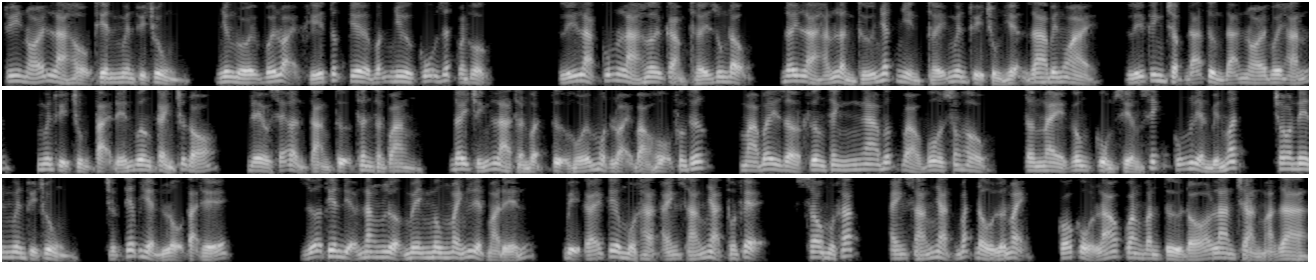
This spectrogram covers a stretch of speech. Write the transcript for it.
tuy nói là hậu thiên nguyên thủy trùng, nhưng đối với loại khí tức kia vẫn như cũ rất quen thuộc. Lý lạc cũng là hơi cảm thấy rung động đây là hắn lần thứ nhất nhìn thấy nguyên thủy trùng hiện ra bên ngoài, lý kinh chập đã từng đã nói với hắn, nguyên thủy trùng tại đến vương cảnh trước đó, đều sẽ ẩn tàng tự thân thần quang, đây chính là thần vật tự hối một loại bảo hộ phương thức, mà bây giờ khương thanh nga bước vào vô song hầu, tầng này gông cùng xiềng xích cũng liền biến mất, cho nên nguyên thủy trùng trực tiếp hiện lộ tại thế. Giữa thiên địa năng lượng mênh mông mãnh liệt mà đến, bị cái kia một hạt ánh sáng nhạt thốt vệ sau một khắc, ánh sáng nhạt bắt đầu lớn mạnh, có cổ lão quang văn từ đó lan tràn mà ra,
